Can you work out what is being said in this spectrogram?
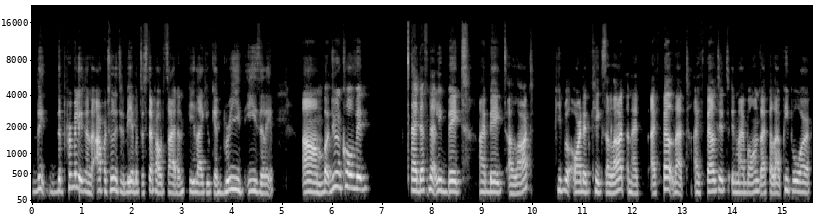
the the privilege and the opportunity to be able to step outside and feel like you can breathe easily. Um, but during COVID, I definitely baked. I baked a lot. People ordered cakes a lot, and I I felt that. I felt it in my bones. I felt like people were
